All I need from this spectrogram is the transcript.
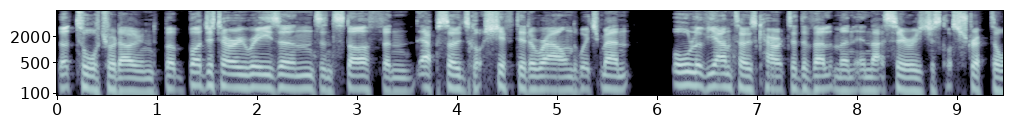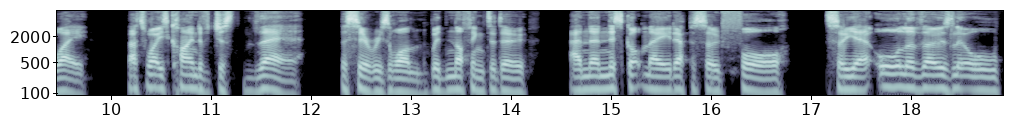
that Torchwood owned, but budgetary reasons and stuff, and episodes got shifted around, which meant all of Ianto's character development in that series just got stripped away. That's why he's kind of just there for series one with nothing to do. And then this got made episode four. So yeah, all of those little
